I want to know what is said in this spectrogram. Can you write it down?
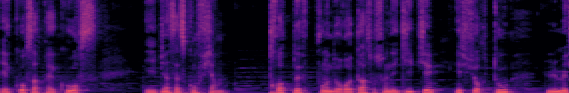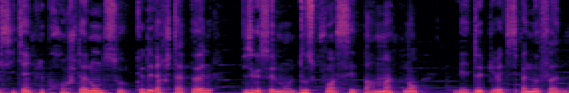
Et course après course, eh bien ça se confirme. 39 points de retard sur son équipier, et surtout le Mexicain est plus proche d'Alonso que de Verstappen, puisque seulement 12 points séparent maintenant les deux pilotes hispanophones.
